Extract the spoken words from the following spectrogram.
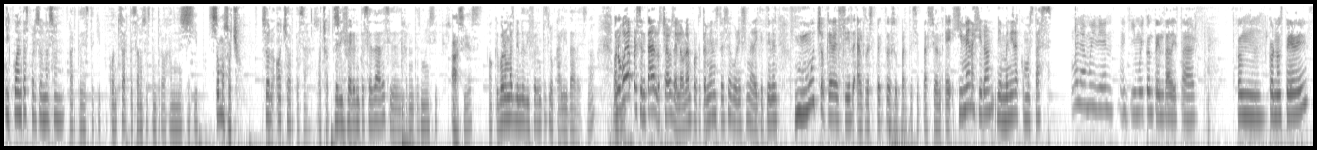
¿Y cuántas personas son parte de este equipo? ¿Cuántos artesanos están trabajando en este equipo? Somos ocho. Son ocho artesanos. Ocho artesanos. De diferentes edades y de diferentes municipios. Así es. Ok, bueno, más bien de diferentes localidades, ¿no? Bueno, uh -huh. voy a presentar a los chavos de la UNAM porque también estoy segurísima de que tienen mucho que decir al respecto de su participación. Eh, Jimena Girón, bienvenida, ¿cómo estás? Hola, muy bien. Aquí muy contenta de estar con, con ustedes,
